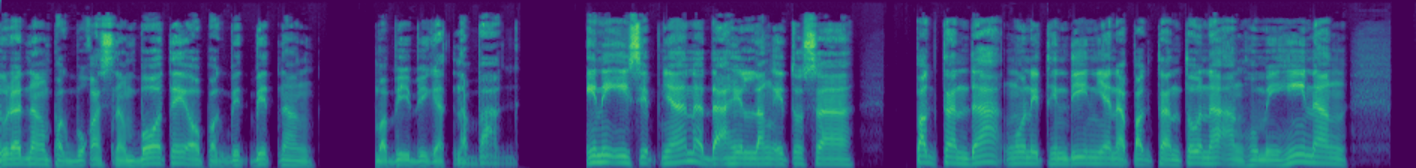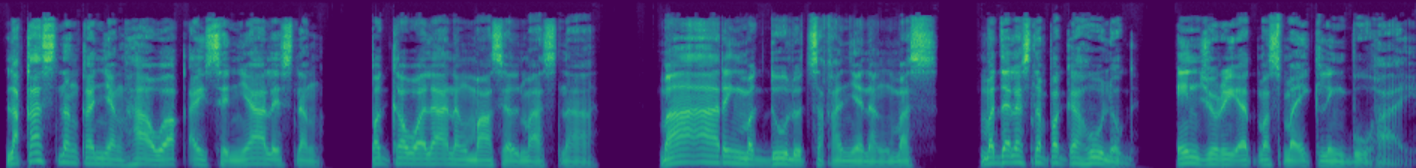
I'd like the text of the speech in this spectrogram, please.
tulad ng pagbukas ng bote o pagbitbit ng mabibigat na bag. Iniisip niya na dahil lang ito sa pagtanda ngunit hindi niya napagtanto na ang humihinang lakas ng kanyang hawak ay senyales ng pagkawala ng muscle mass na maaaring magdulot sa kanya ng mas madalas na pagkahulog, injury at mas maikling buhay.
